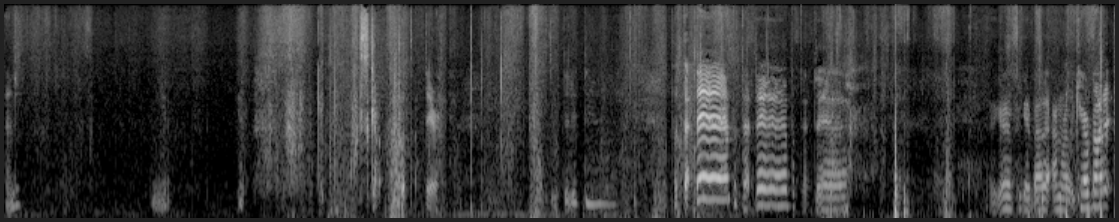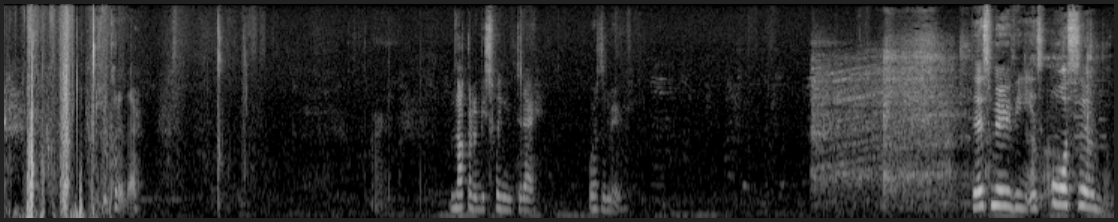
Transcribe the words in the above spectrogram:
And yeah. yeah. Just gotta put that there. Put that there, put that there, put that there. I gotta forget about it. I don't really care about it. Just put it there. Alright. I'm not gonna be swinging today. Where's the movie? This movie is awesome.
